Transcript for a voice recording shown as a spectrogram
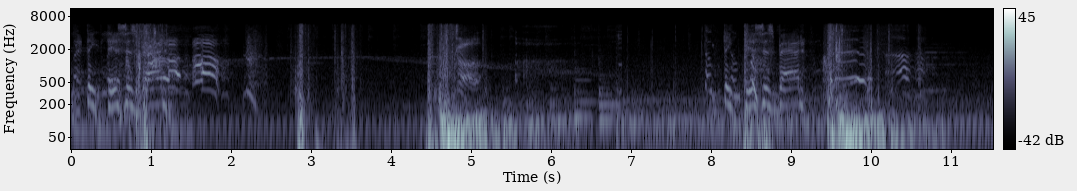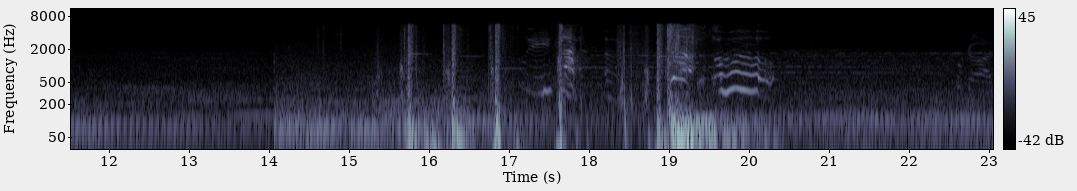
You think this is bad? Think this is bad? Please. Oh God.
